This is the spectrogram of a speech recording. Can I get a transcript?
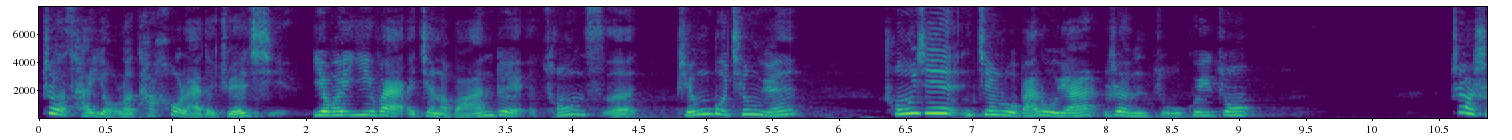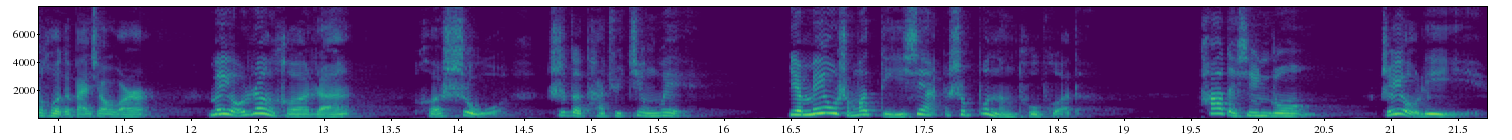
这才有了他后来的崛起因为意外进了保安队从此平步青云重新进入白鹿原认祖归宗。这时候的白孝文没有任何人和事物值得他去敬畏也没有什么底线是不能突破的。他的心中只有利益。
